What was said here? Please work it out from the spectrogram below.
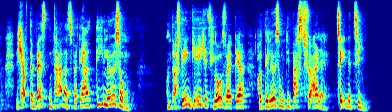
ich habe den besten Zahnarzt, weil der hat die Lösung. Und auf den gehe ich jetzt los, weil der hat die Lösung, die passt für alle. Zähne ziehen.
